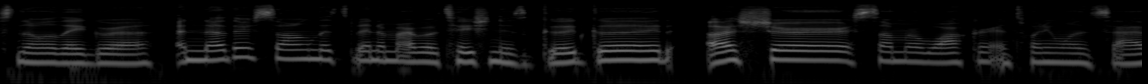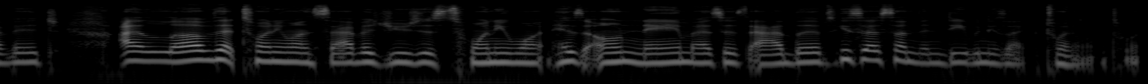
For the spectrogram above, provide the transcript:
Snoh Aalegra. Another song that's been in my rotation is Good Good, Usher, Summer Walker, and 21 Savage. I love that 21 Savage uses 21, his own name as his ad libs. He says something deep and he's like, 21, 21.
